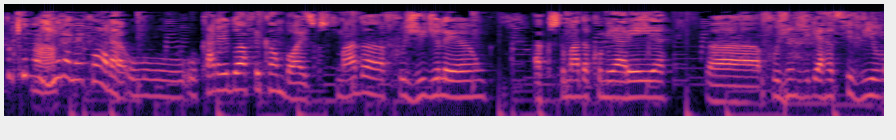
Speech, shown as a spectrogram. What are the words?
Porque imagina, né, cara, o, o cara do African Boys, acostumado a fugir de leão, acostumado a comer areia, ah, fugindo de guerra civil.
